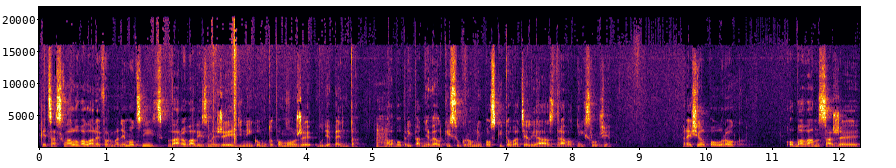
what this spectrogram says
Keď sa schvalovala reforma nemocníc, varovali sme, že jediný, komu to pomôže, bude Penta. Aha. Alebo prípadne veľkí súkromní poskytovatelia zdravotných služieb. Prešiel pol rok, obávam sa, že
